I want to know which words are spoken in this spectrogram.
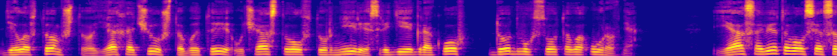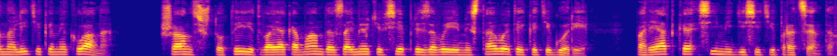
«Дело в том, что я хочу, чтобы ты участвовал в турнире среди игроков, до 200 уровня. Я советовался с аналитиками клана. Шанс, что ты и твоя команда займете все призовые места в этой категории, порядка 70%.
